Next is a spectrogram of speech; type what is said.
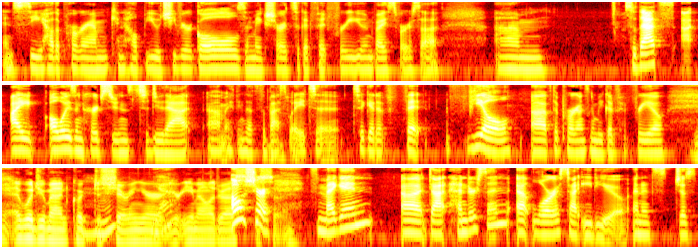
and see how the program can help you achieve your goals and make sure it's a good fit for you and vice versa. Um, so that's I always encourage students to do that. Um, I think that's the best way to to get a fit feel uh, if the program's gonna be a good fit for you. Yeah, and would you mind quick mm-hmm. just sharing your, yeah. your email address? Oh sure, so. it's Megan uh, dot Henderson at loras.edu, and it's just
